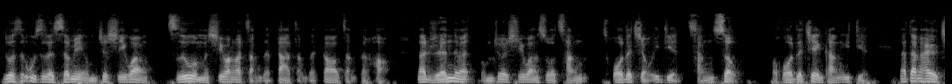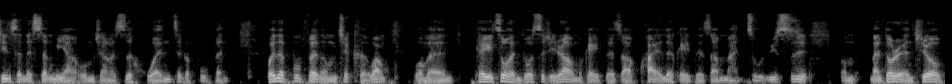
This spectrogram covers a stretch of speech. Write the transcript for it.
如果是物质的生命，我们就希望植物，我们希望它长得大、长得高、长得好。那人呢，我们就希望说长活得久一点，长寿，活得健康一点。那当然还有精神的生命啊，我们讲的是魂这个部分。魂的部分，我们就渴望我们可以做很多事情，让我们可以得着快乐，可以得着满足。于是我们蛮多人就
